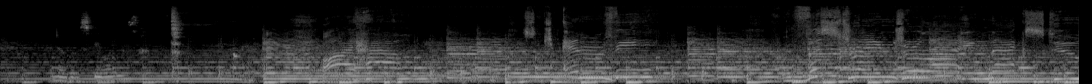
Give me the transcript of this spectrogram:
I know those feelings. I have such envy for the stranger lying next to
